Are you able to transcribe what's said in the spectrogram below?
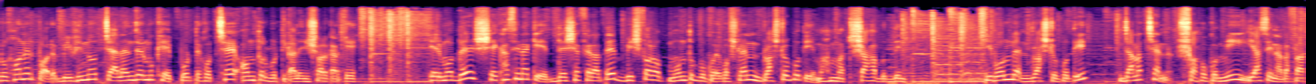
গ্রহণের পর বিভিন্ন চ্যালেঞ্জের মুখে পড়তে হচ্ছে অন্তর্বর্তীকালীন সরকারকে। এর মধ্যে শেখ হাসিনাকে দেশে ফেরাতে বিস্ফোরক মন্তব্য করে বসলেন রাষ্ট্রপতি মোহাম্মদ শাহাবুদ্দিন। কি বললেন রাষ্ট্রপতি? জানাচ্ছেন সহকর্মী ইয়াসিন আরাফাত।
